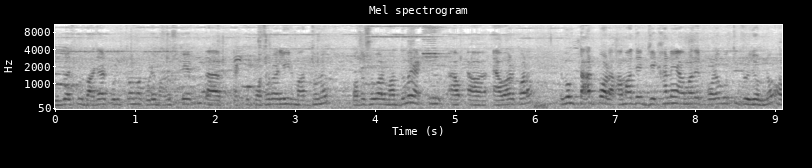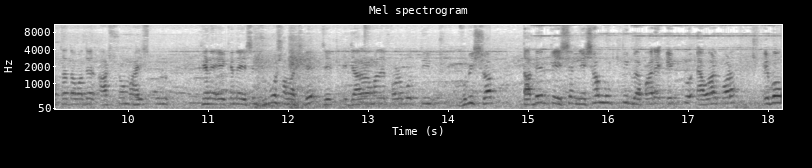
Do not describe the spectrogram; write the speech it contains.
দুবরাজপুর বাজার পরিক্রমা করে মানুষকে একটু পথরালির মাধ্যমে, পথসভার মাধ্যমে একটু অ্যাওয়ার করা। এবং তারপর আমাদের যেখানে আমাদের পরবর্তী প্রজন্ম, অর্থাৎ আমাদের আশ্রম হাই স্কুল এখানে এখানে এসে যুব সমাজকে, যে, যারা আমাদের পরবর্তী ভবিষ্যৎ তাদেরকে এসে নেশা মুক্তির ব্যাপারে একটু অ্যাওয়ার করা এবং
